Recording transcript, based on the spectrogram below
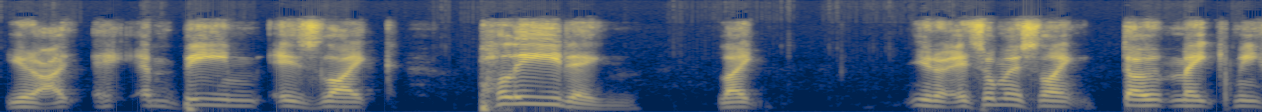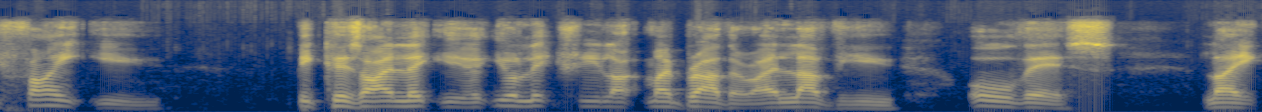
You know, I, and Bheem is like pleading, like, you know, it's almost like, "Don't make me fight you." because I let you, you're literally like my brother. I love you. All this, like,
